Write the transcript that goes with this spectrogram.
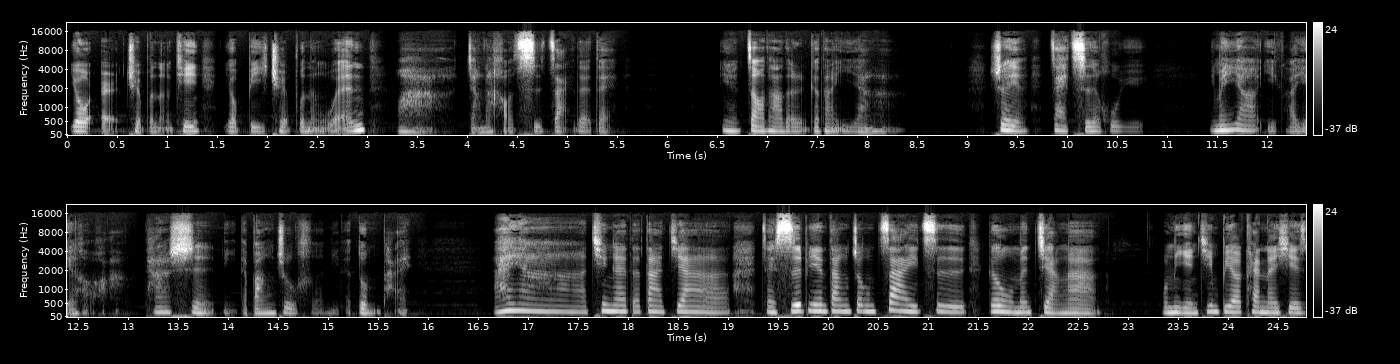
有耳却不能听，有鼻却不能闻。哇，讲的好实在，对不对？因为造他的人跟他一样哈，所以再次呼吁，你们要依靠耶和华，他是你的帮助和你的盾牌。哎呀，亲爱的大家，在诗篇当中再一次跟我们讲啊，我们眼睛不要看那些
